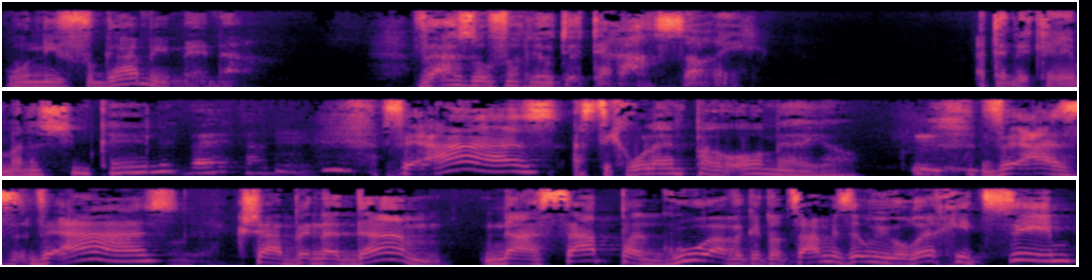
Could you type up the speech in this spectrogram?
הוא נפגע ממנה. ואז הוא הופך להיות יותר אכזרי. אתם מכירים אנשים כאלה? בטח. ואז, אז תקראו להם פרעה מהיום. ואז, ואז, כשהבן אדם נעשה פגוע וכתוצאה מזה הוא יורה חיצים,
